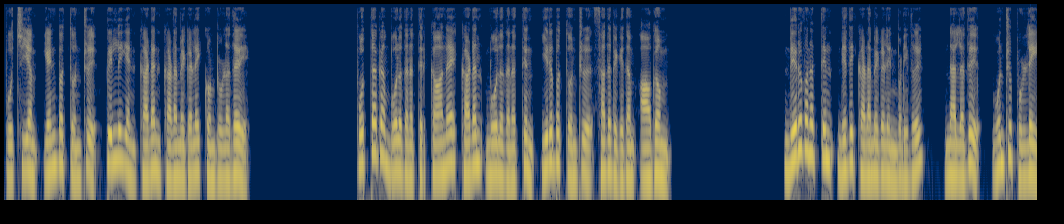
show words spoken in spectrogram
பூஜ்ஜியம் எண்பத்தொன்று பில்லியன் கடன் கடமைகளைக் கொண்டுள்ளது. புத்தக மூலதனத்திற்கான கடன் மூலதனத்தின் இருபத்தொன்று சதவிகிதம் ஆகும். நிறுவனத்தின் நிதி கடமைகளின் முடிவு நல்லது ஒன்று புள்ளி.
